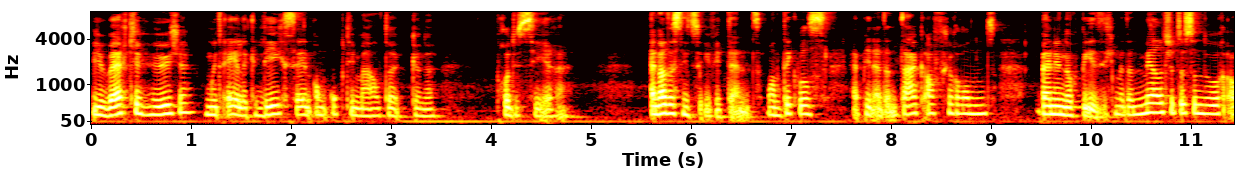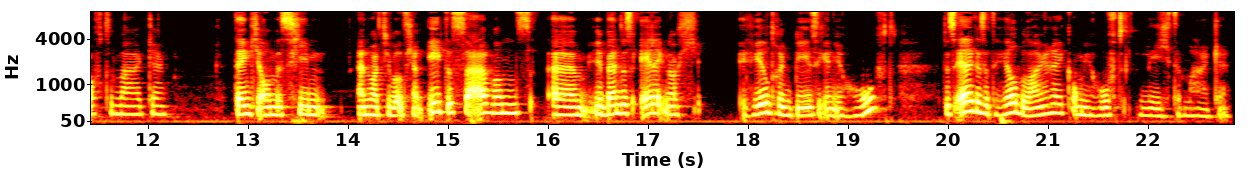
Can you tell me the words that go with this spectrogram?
je werkgeheugen moet eigenlijk leeg zijn om optimaal te kunnen produceren. En dat is niet zo evident, want dikwijls heb je net een taak afgerond, ben je nog bezig met een mailtje tussendoor af te maken, denk je al misschien en wat je wilt gaan eten s'avonds. Um, je bent dus eigenlijk nog heel druk bezig in je hoofd. Dus eigenlijk is het heel belangrijk om je hoofd leeg te maken.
